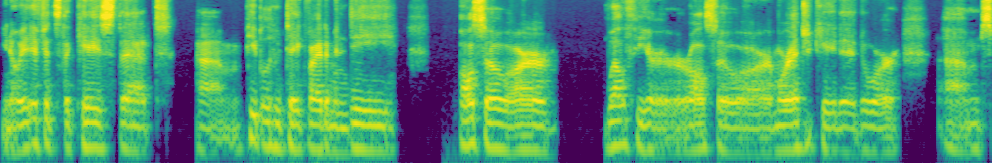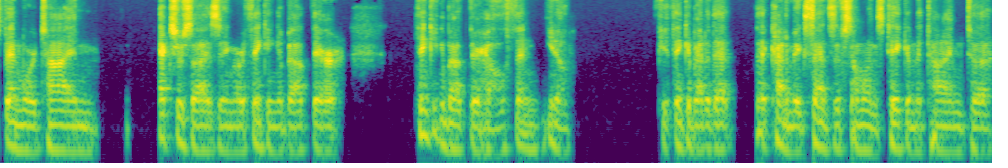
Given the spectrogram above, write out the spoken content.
you know, if it's the case that um, people who take vitamin D also are wealthier or also are more educated or um, spend more time exercising or thinking about their thinking about their health. And you know if you think about it that that kind of makes sense if someone's taken the time to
